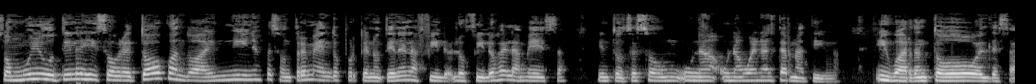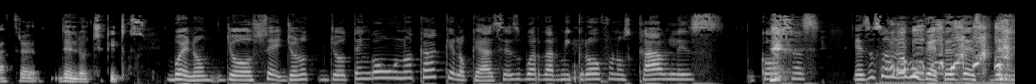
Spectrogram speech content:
son muy útiles y sobre todo cuando hay niños que son tremendos porque no tienen los filos de la mesa y entonces son una, una buena alternativa y guardan todo el desastre de los chiquitos. Bueno, yo sé, yo no, yo tengo uno acá que lo que hace es guardar micrófonos, cables, cosas. Esos son los juguetes de- del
